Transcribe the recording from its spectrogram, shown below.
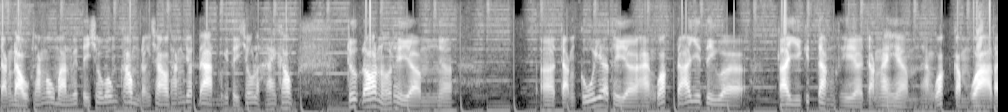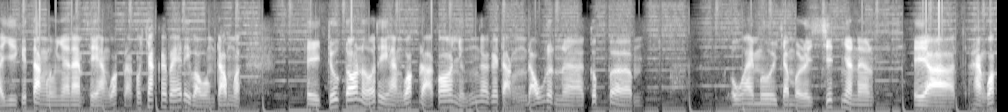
trận đầu thắng Oman với tỷ số 4-0 trận sau thắng Jordan với cái tỷ số là 2-0 trước đó nữa thì à, à, trận cuối á, thì à, Hàn Quốc đá với tiêu à, Tajikistan thì à, trận này à, Hàn Quốc cầm quà Tajikistan luôn nha anh em thì Hàn Quốc đã có chắc cái vé đi vào vòng trong rồi. Thì trước đó nữa thì Hàn Quốc đã có những à, cái trận đấu trên cúp U20 Championship nha anh em. Thì à, Hàn Quốc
